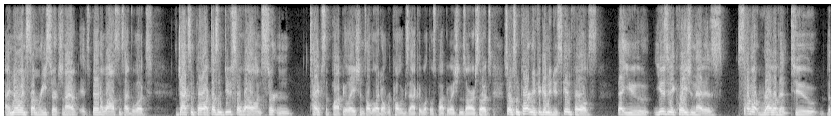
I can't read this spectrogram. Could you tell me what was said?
I know in some research, and I, it's been a while since I've looked, Jackson Pollock doesn't do so well on certain types of populations, although I don't recall exactly what those populations are. So it's so it's important if you're going to do skin folds that you use an equation that is somewhat relevant to the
